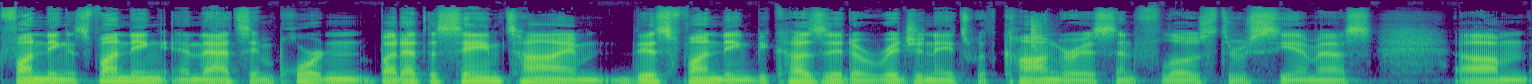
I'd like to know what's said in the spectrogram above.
funding is funding, and that's important. But at the same time, this funding, because it originates with Congress and flows through CMS, um,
